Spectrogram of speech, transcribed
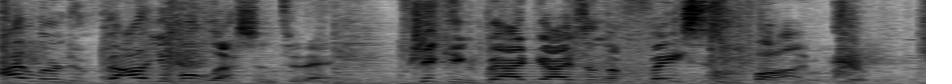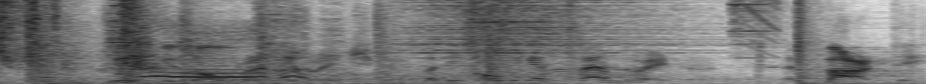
I learned a valuable lesson today. Kicking bad guys in the face is fun. This is already rich, but he's holding a fundraiser, a party,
